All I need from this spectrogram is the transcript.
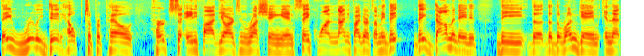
they really did help to propel Hurts to 85 yards in rushing and Saquon 95 yards. I mean, they they dominated the, the, the, the, run game in that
